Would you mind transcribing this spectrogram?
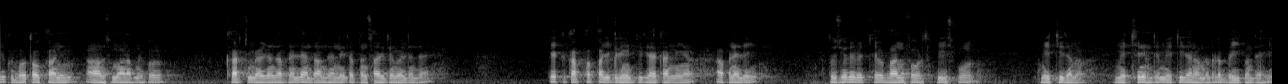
ਇਹ ਕੋਈ ਬਹੁਤ ਔਖਾ ਨਹੀਂ, ਆਮ ਸਮਾਨ ਆਪਣੇ ਕੋਲ ਖਰਚ ਮਿਲ ਜਾਂਦਾ, ਆਪਣੇ ਲਿਆਂਦਾ ਹੁੰਦਾ, ਨਹੀਂ ਤਾਂ ਪੰਸਾਰੀ ਤੋਂ ਮਿਲ ਜਾਂਦਾ ਹੈ। ਇੱਕ ਕੱਪ ਆਪਾਂ ਜੀ ਗ੍ਰੀਨ ਟੀ ਤਿਆਰ ਕਰਨੀ ਆ ਆਪਣੇ ਲਈ। ਤੁਸੀਂ ਉਹਦੇ ਵਿੱਚ 1/4 ਟੀਸਪੂਨ ਮੇਥੀ ਦਾਣਾ ਮੇਥੀ ਨਹੀਂ ਹੁੰਦੀ ਮੇਥੀ ਦਾਣਾ ਮਤਲਬ ਬਰੀਕ ਹੁੰਦਾ ਇਹ।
